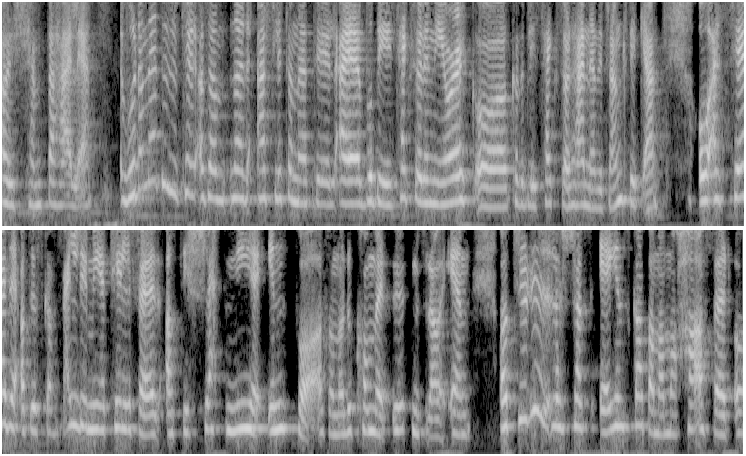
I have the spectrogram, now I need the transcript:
Oi, kjempeherlig. Hvordan er det du tror altså, Når jeg flytta ned til Jeg bodde i seks år i New York og kan det bli seks år her nede i Frankrike. Og jeg ser det at det skal veldig mye til for at de slipper nye innpå, altså når du kommer utenfra og inn. Hva tror du hva slags egenskaper man må ha for å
